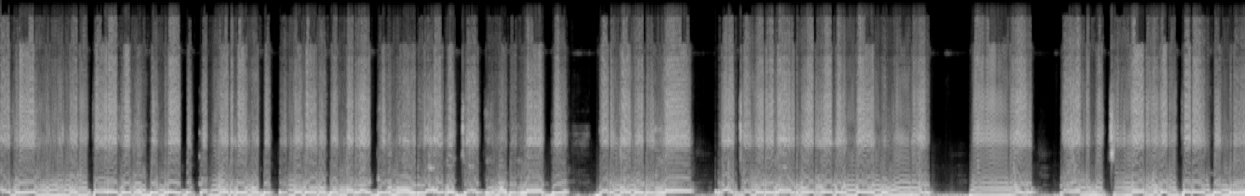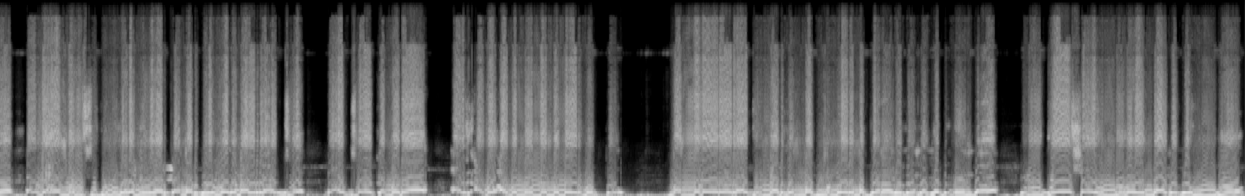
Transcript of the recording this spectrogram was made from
ಆದ್ರೆ ಇಲ್ಲಿ ನಡೀತಾ ಇರೋದು ಏನಂತಂದ್ರೆ ಒಬ್ಬ ಕನ್ನಡದವನು, ಒಬ್ಬ ತಮಿಳವನು ಒಬ್ಬ ಮರಾಠಿಯವನು, ಅವ್ರು ಯಾವುದೇ ಜಾತಿ ನೋಡಿಲ್ಲ ಧರ್ಮ ನೋಡಿಲ್ಲ, ರಾಜ್ಯ ನೋಡಿಲ್ಲ, ಅವ್ರು ನೋಡಿರೋದು ಒಂದೇ ಒಂದು ಹಿಂದೂ, ನೀವು ಹಿಂದೂ ಪ್ಲಾಂಟ್ ಬಿಚ್ಚಿ ನೋಡಿ ನಡೀತಾರೆ ಅಂತಂದ್ರೆ ಅವ್ರು ಯಾವ ಮನಸ್ಥಿತಿ ಇದ್ದಾರೆ ನೀವು ಅರ್ಥ ಮಾಡ್ಕೊಳ್ಳಿ. ಇವಾಗ ನಾವು ರಾಜ್ಯ ರಾಜ್ಯ, ಕನ್ನಡ, ಅದ್- ಅದು ಮೊನ್ನೆ ಮೊನ್ನೆವರೆಗೂ ಇತ್ತು ಮಂಗಳವಾರ ರಾತ್ರಿ ನಡೆದ ಮಂಗಳವಾರ ಮಧ್ಯಾಹ್ನ ನಡೆದ ಘಟನೆಯಿಂದ ಇಡೀ ದೇಶ ಹಿಂದೂಗಳು ಒಂದಾಗಬೇಕು. ಹಿಂದೂ,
